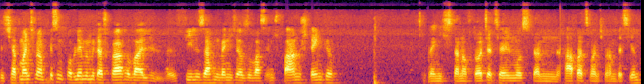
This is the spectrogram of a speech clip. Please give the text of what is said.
Ich habe manchmal ein bisschen Probleme mit der Sprache, weil viele Sachen, wenn ich also was in Spanisch denke, wenn ich es dann auf Deutsch erzählen muss, dann hapert es manchmal ein bisschen.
